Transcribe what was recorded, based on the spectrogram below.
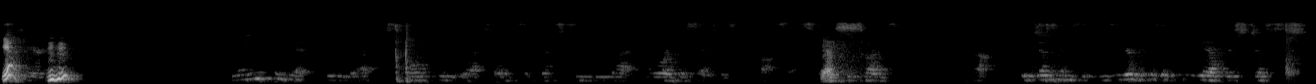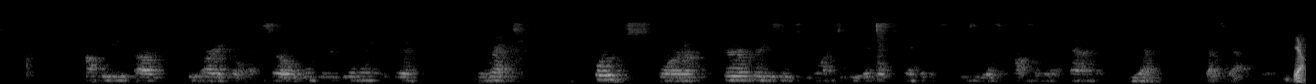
Yeah. mhm. When you can get PDFs, full PDFs, I would suggest you do that for the citation process. right? Yes. Because uh, it just makes it easier because a PDF is just a copy of the article. And so when you're dealing with direct quotes or paraphrases, you want to be able to make it as easy as possible. And yeah, that's that. Yeah.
